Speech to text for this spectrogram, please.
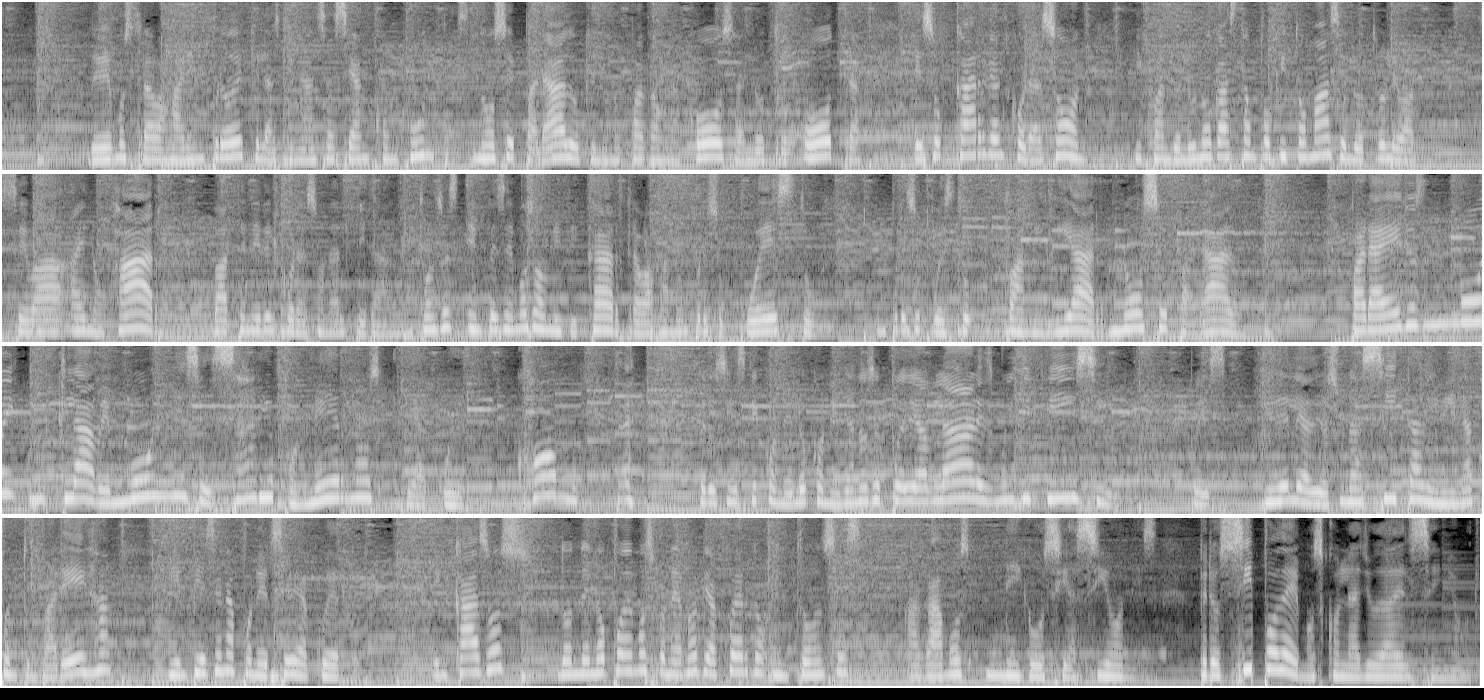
debemos trabajar en pro de que las finanzas sean conjuntas, no separado, que el uno paga una cosa, el otro otra. Eso carga el corazón y cuando el uno gasta un poquito más, el otro se va a enojar, va a tener el corazón alterado. Entonces empecemos a unificar, trabajando un presupuesto, un presupuesto familiar, no separado. Para ello es muy clave, muy necesario ponernos de acuerdo. ¿Cómo? Pero si es que con él o con ella no se puede hablar, es muy difícil. Pues pídele a Dios una cita divina con tu pareja y empiecen a ponerse de acuerdo. En casos donde no podemos ponernos de acuerdo, entonces hagamos negociaciones. Pero sí podemos con la ayuda del Señor.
